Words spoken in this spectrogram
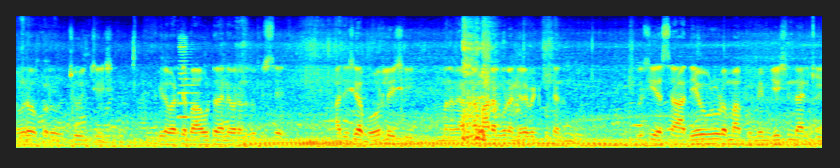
ఎవరో ఒకరు చూపించేసి ఇక్కడ పడితే బాగుంటుందని ఎవరైనా చూపిస్తే ఆ దిశగా బోర్లేసి మనం అన్న మాటలు కూడా నిలబెట్టుకుంటేందుకు కృషి చేస్తే ఆ దేవుడు కూడా మాకు మేము చేసిన దానికి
